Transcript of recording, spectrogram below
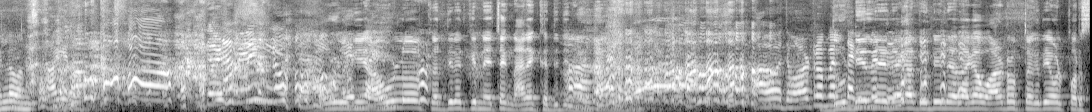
ಇಲ್ಲ ಒಂದು ಅವಳಿಗೆ ಅವಳು ಕದ್ದಿರೋದಕ್ಕಿಂತ ಹೆಚ್ಚಾಗಿ ನಾನೇ ಕದ್ದಿದ್ದೀನಿ. ಹೌದು ವಾರ್ಡ್ರೋಬ್ ದುಡ್ಡು ಇಲ್ಲದೆ ಇದ್ದಾಗ ದುಡ್ಡು ಇಲ್ಲದೆ ವಾರ್ಡ್ರೋಬ್ ತೆಗ್ದು ಅವಳು ಪರ್ಸ್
